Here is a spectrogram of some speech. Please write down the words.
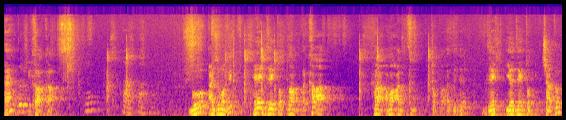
Ha? K, K. Bu izomorik H direkt toplam K K ama adatsız toplam adı direkt ya direkt toplam çarpım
